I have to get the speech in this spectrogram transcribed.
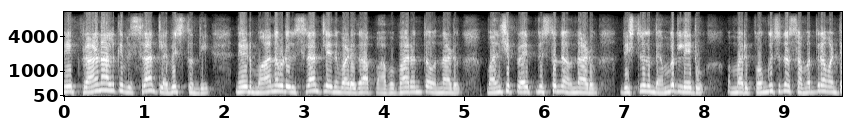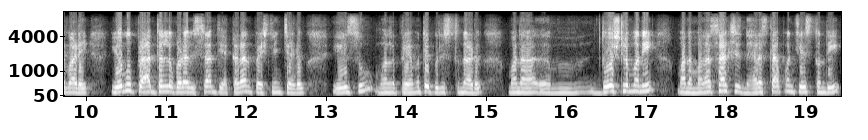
మీ ప్రాణాలకి విశ్రాంతి లభిస్తుంది. నేడు మానవుడు విశ్రాంతి లేనివాడుగా పాపభారంతో ఉన్నాడు. మనిషి ప్రయత్నిస్తూనే ఉన్నాడు. దిష్టికి నెమ్మది లేదు. మరి పొంగుచున్న సముద్రం వంటి వాడే. యోగు ప్రార్థనలో కూడా విశ్రాంతి ఎక్కడా అని ప్రశ్నించాడు. యేసు మన ప్రేమతో పిలుస్తున్నాడు. మన దోషులమని మన మనసాక్షి నేరస్థాపన చేస్తుంది.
